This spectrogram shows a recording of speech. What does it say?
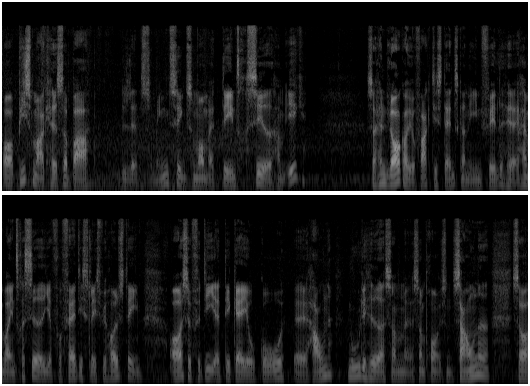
og Bismarck havde så bare som ingenting, som om, at det interesserede ham ikke. Så han lokker jo faktisk danskerne i en felle her. Han var interesseret i at få fat i Slesvig-Holsten, også fordi at det gav jo gode øh, havnemuligheder, som, øh, som Preussen savnede. Så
